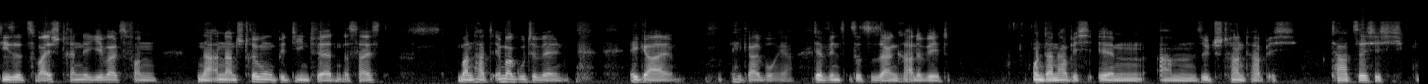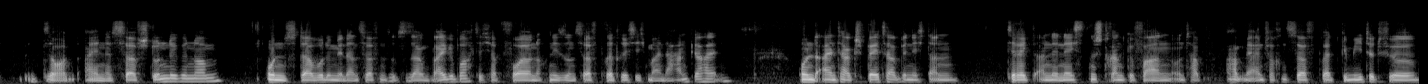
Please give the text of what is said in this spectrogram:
diese zwei Strände jeweils von einer anderen Strömung bedient werden. Das heißt, man hat immer gute Wellen, egal, egal woher der Wind sozusagen gerade weht. Und dann habe ich im, am Südstrand habe ich tatsächlich dort eine Surfstunde genommen und da wurde mir dann Surfen sozusagen beigebracht. Ich habe vorher noch nie so ein Surfbrett richtig mal in der Hand gehalten. Und einen Tag später bin ich dann direkt an den nächsten Strand gefahren und habe hab mir einfach ein Surfbrett gemietet für,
